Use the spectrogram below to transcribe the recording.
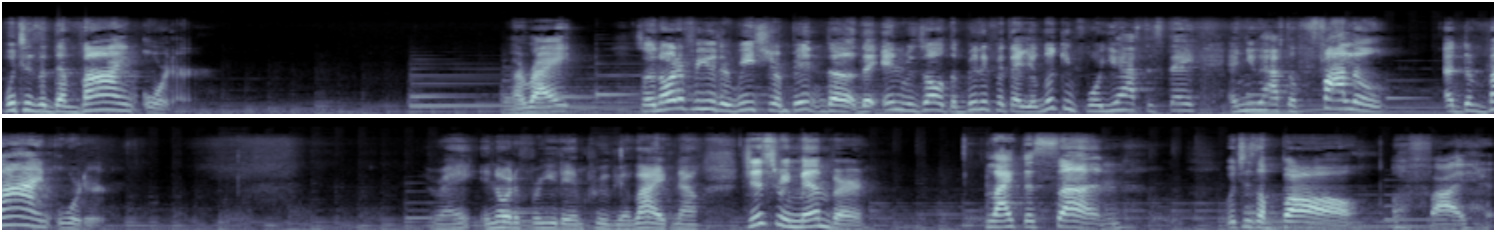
Which is a divine order. All right? So in order for you to reach your ben- the the end result, the benefit that you're looking for, you have to stay and you have to follow a divine order. Right? In order for you to improve your life. Now, just remember like the sun, which is a ball of fire,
